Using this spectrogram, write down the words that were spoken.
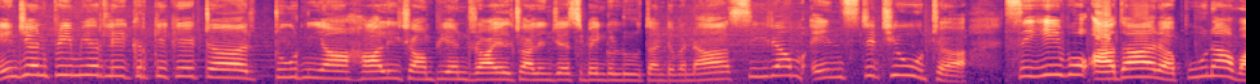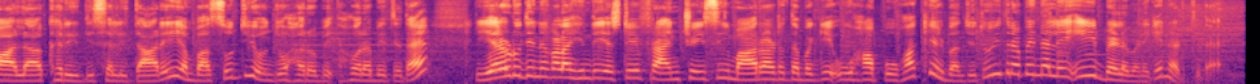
ಇಂಡಿಯನ್ ಪ್ರೀಮಿಯರ್ ಲೀಗ್ ಕ್ರಿಕೆಟ್ ಟೂರ್ನಿಯ ಹಾಲಿ ಚಾಂಪಿಯನ್ ರಾಯಲ್ ಚಾಲೆಂಜರ್ಸ್ ಬೆಂಗಳೂರು ತಂಡವನ್ನು Serum Institute CEO Adar Poonawalla ಖರೀದಿಸಲಿದ್ದಾರೆ ಎಂಬ ಸುದ್ದಿಯೊಂದು ಹೊರಬಿ- ಹೊರಬಿದ್ದಿದೆ. ಎರಡು ದಿನಗಳ ಹಿಂದೆಯಷ್ಟೇ ಫ್ರಾಂಚೈಸಿ ಮಾರಾಟದ ಬಗ್ಗೆ ಊಹಾಪೋಹ ಕೇಳಿಬಂದಿತು ಇದರ ಬೆನ್ನಲ್ಲೇ ಈ ಬೆಳವಣಿಗೆ ನಡೆದಿದೆ.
